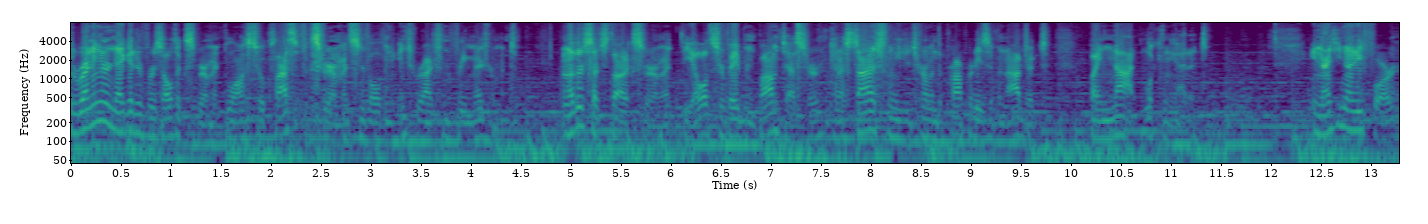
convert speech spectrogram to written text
The Renninger negative result experiment belongs to a class of experiments involving interaction-free measurement. Another such thought experiment, the Elitzur-Vaidman bomb tester, can astonishingly determine the properties of an object by not looking at it. In 1994,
